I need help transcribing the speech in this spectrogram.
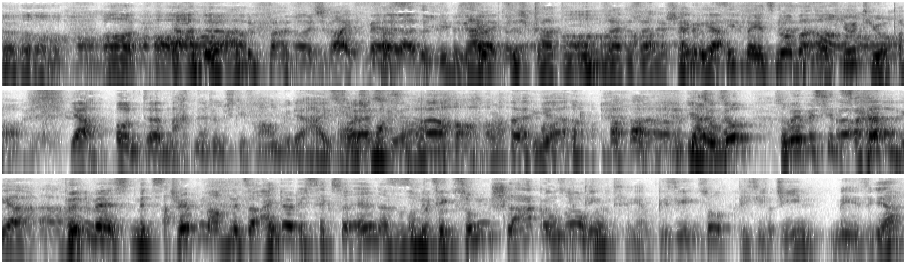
der andere, andere Oh, ich reib mir fast da die Innenseite. reibt sich gerade die Innenseite seiner Schenkel. Das sieht man jetzt nur auf YouTube. Ja, und äh, macht natürlich die Frauen wieder heiß. Oh, ich mach's auch. ja. Ja, Zum- so, so ein bisschen strippen. Ja. Würden wir es mit Strippen auch mit so eindeutig sexuellen, also so mit so Unbedingt. Zungenschlag und Unbedingt. so? Ja, busy, So. busy Gene-mäßig. Ja.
